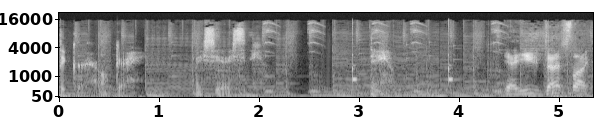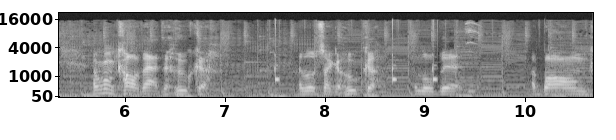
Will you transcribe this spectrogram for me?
Thicker, okay. I see, I see. Damn. Yeah, you. That's like I'm gonna call that the hookah. It looks like a hookah a little bit. A bong.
